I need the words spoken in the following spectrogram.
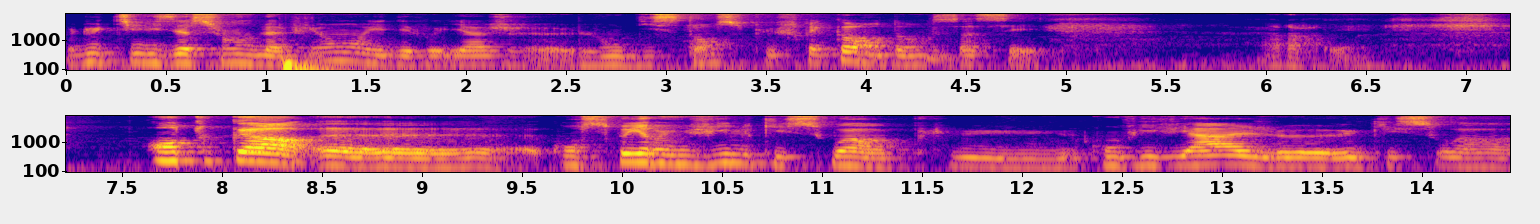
l'utilisation de l'avion et des voyages euh, longue distance plus fréquents. Donc ça c'est... En tout cas, euh, construire une ville qui soit plus conviviale, euh, qui soit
